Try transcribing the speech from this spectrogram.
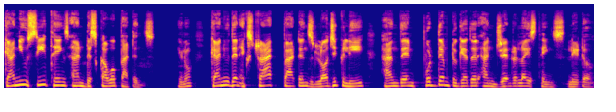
Can you see things and discover patterns? You know can you then extract patterns logically and then put them together and generalize things later?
